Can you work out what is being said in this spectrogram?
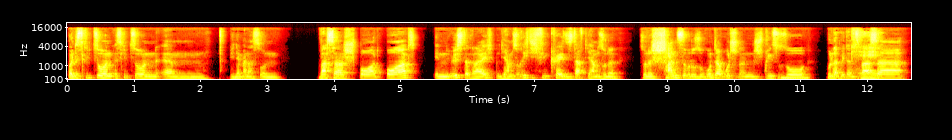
Und es gibt so ein, es gibt so ein, ähm, wie nennt man das, so ein Wassersportort, in Österreich und die haben so richtig viel crazy Stuff. Die haben so eine, so eine Schanze, wo du so runterrutscht und dann springst du so 100 Meter okay. ins Wasser.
